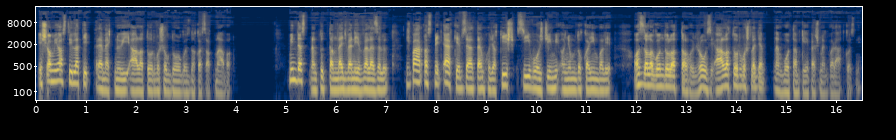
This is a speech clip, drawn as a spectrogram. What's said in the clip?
és ami azt illeti, remek női állatorvosok dolgoznak a szakmában. Mindezt nem tudtam 40 évvel ezelőtt, és bár azt még elképzeltem, hogy a kis, szívós Jimmy a nyomdokaimba lép, azzal a gondolattal, hogy Rosie állatorvos legyen, nem voltam képes megbarátkozni.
